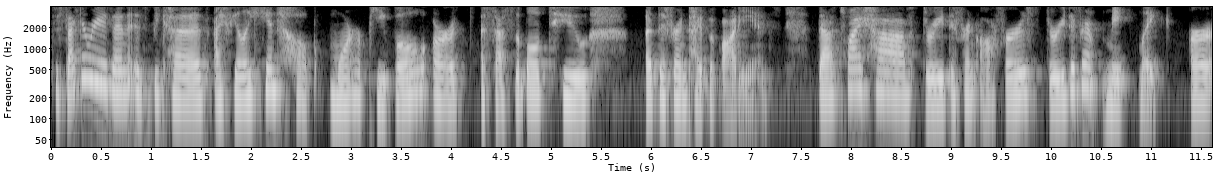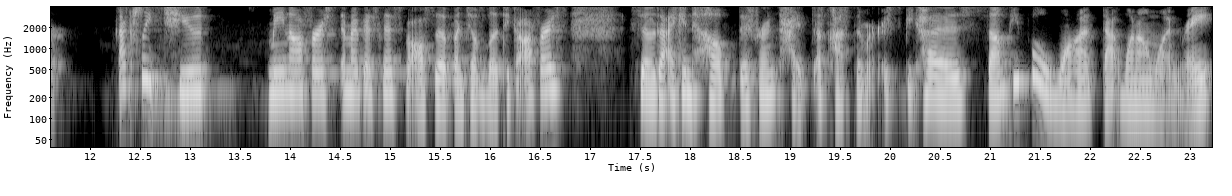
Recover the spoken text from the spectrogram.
The second reason is because I feel like it can help more people or accessible to a different type of audience. That's why I have three different offers, three different ma- like are actually two main offers in my business, but also a bunch of low ticket offers so that I can help different types of customers because some people want that one on one, right?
